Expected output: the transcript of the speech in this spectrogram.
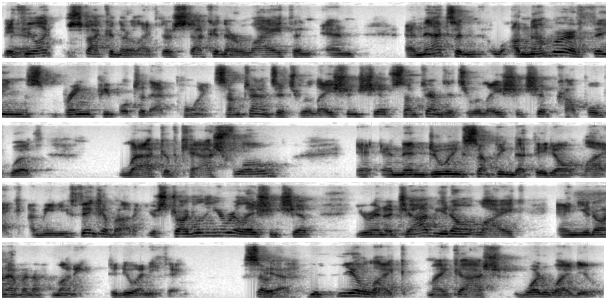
They yeah. feel like they're stuck in their life. They're stuck in their life, and and and that's a, a number of things bring people to that point. Sometimes it's relationships. Sometimes it's a relationship coupled with lack of cash flow and then doing something that they don't like. I mean, you think about it. You're struggling in your relationship, you're in a job you don't like, and you don't have enough money to do anything. So yeah. you feel like, my gosh, what do I do?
